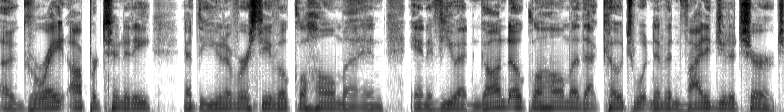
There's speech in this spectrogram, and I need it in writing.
a great opportunity at the University of Oklahoma. And and if you hadn't gone to Oklahoma, that coach wouldn't have invited you to church.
